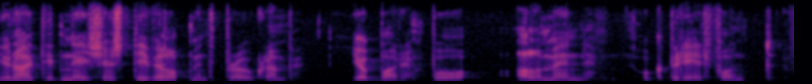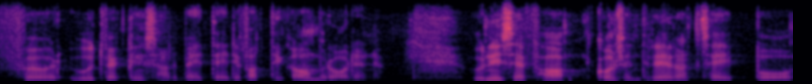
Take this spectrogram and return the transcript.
United Nations Development Program, jobbar på allmän och bred front för utvecklingsarbete i de fattiga områden. Unicef har koncentrerat sig på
